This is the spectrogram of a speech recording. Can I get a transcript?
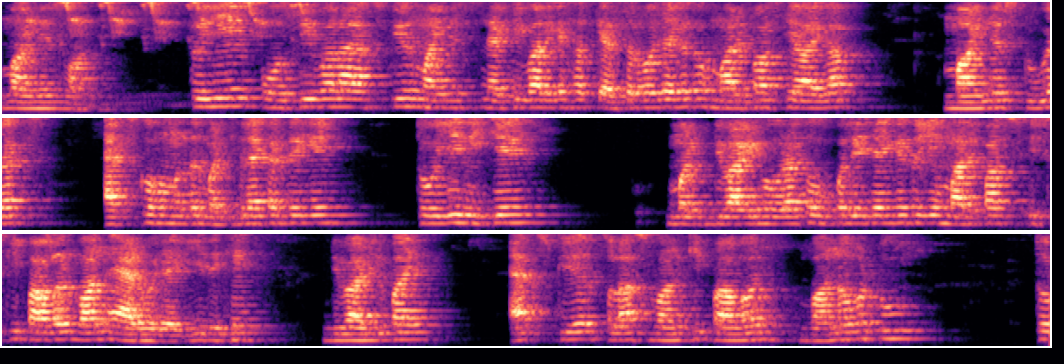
माइनस वन तो ये पॉजिटिव वाला एक्स स्क्र माइनस नेगेटिव वाले के साथ कैंसिल हो जाएगा तो हमारे पास क्या आएगा? माइनस टू एक्स एक्स को हम अंदर मल्टीप्लाई कर देंगे। तो ये नीचे डिवाइड हो रहा है तो ऊपर ले जाएँगे तो ये हमारे पास इसकी पावर वन ऐड हो जाएगी, ये देखें। Divided by x square plus one की पावर वन ओवर टू तो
